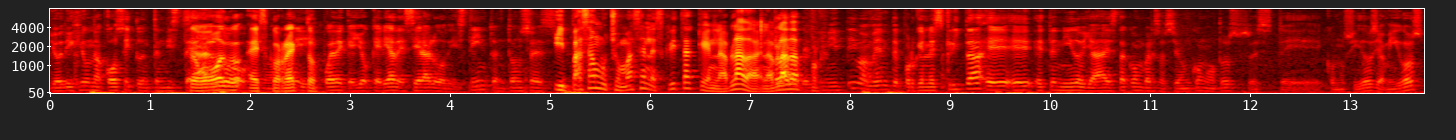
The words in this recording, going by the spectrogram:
yo- dije una cosa y tú entendiste So, algo. es ¿no? correcto. Y puede que yo quería decir algo distinto, entonces... Y pasa mucho más en la escrita que en la hablada. En la Claro, hablada, definitivamente, porque en la escrita he, he- he tenido ya esta conversación con otros este, conocidos y amigos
